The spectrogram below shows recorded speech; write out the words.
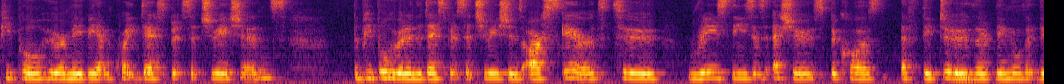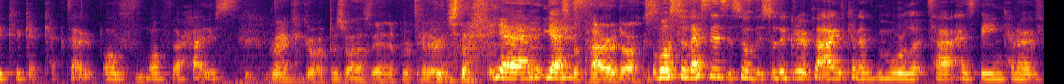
people who are maybe in quite desperate situations the people who are in the desperate situations are scared to raise these as issues because if they do, Mm. they they know that they could get kicked out of, Mm. of their house. Rank could go up as well if they end up repairing stuff. Yeah, yes. That's the paradox. Well, so this is so the, so the group that I've kind of more looked at has been kind of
